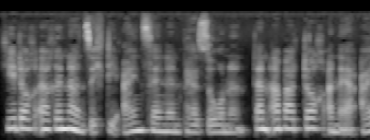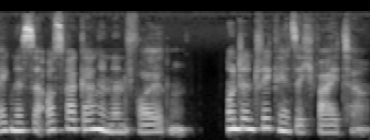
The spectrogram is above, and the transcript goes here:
Jedoch erinnern sich die einzelnen Personen dann aber doch an Ereignisse aus vergangenen Folgen und entwickeln sich weiter.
